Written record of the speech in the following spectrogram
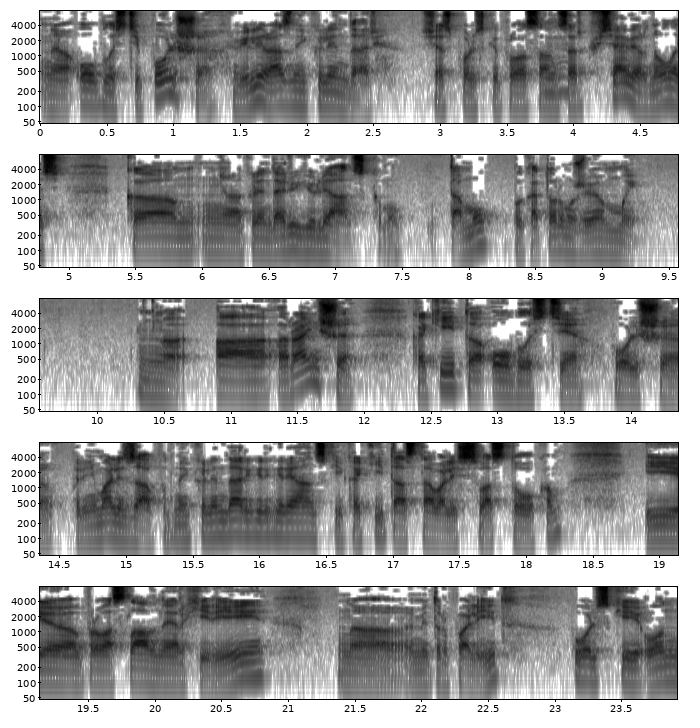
области Польши вели разный календарь. Сейчас Польская Православная Церковь вся вернулась к календарю юлианскому, тому, по которому живем мы. А раньше какие-то области Польши принимали западный календарь григорианский, какие-то оставались с Востоком. И православные архиереи, митрополит польский, он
